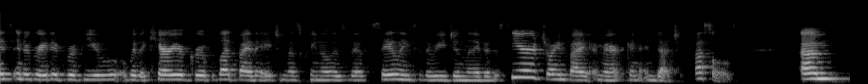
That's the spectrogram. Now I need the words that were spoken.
its integrated review with a carrier group led by the HMS Queen Elizabeth sailing to the region later this year, joined by American and Dutch vessels. Um,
